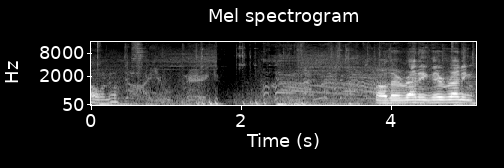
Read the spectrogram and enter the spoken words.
Oh no. Oh, they're running, they're running.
